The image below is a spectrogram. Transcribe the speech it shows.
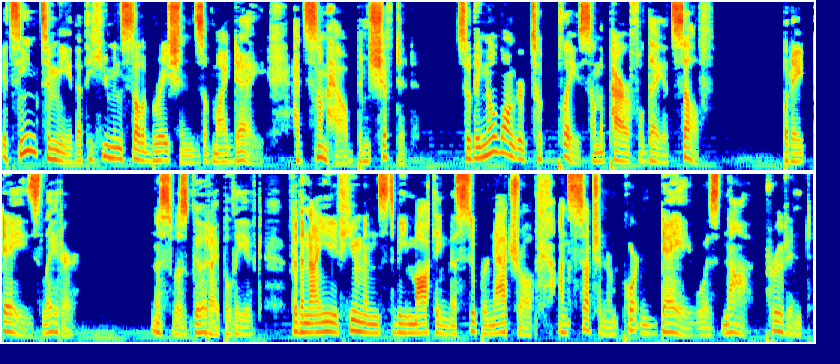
It seemed to me that the human celebrations of my day had somehow been shifted, so they no longer took place on the powerful day itself, but eight days later. This was good, I believed, for the naive humans to be mocking the supernatural on such an important day was not prudent.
